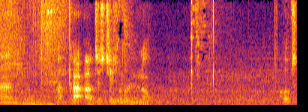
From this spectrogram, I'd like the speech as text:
And oh crap, I'll just my mind and all. Whoops.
